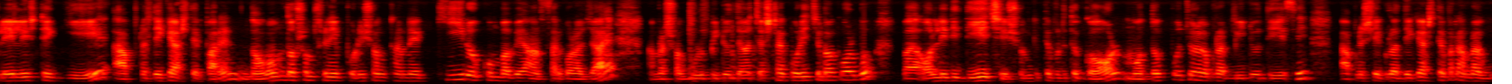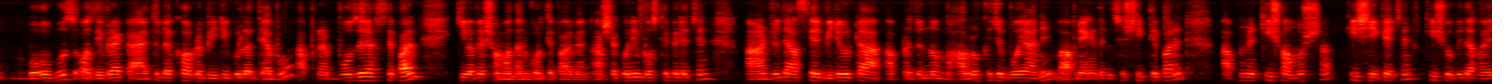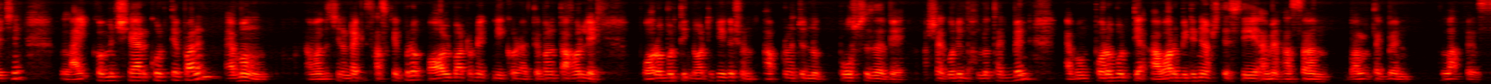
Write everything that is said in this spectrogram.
প্লে লিস্টে গিয়ে আপনি দেখে আসতে পারেন, নবম, দশম শ্রেণির পরিসংখ্যানের কি রকম ভাবে আনসার করা যায়। আমরা সবগুলো ভিডিও দেওয়ার চেষ্টা করেছি বা করব, বা অলরেডি দিয়েছি। সংক্ষিপ্ত বলিত গড়, মধ্যক প্রচুর আমরা ভিডিও দিয়েছি। আপনি সেগুলো দেখে আসতে পারেন। আমরা বহুভুজ অজিব্রাক আয়তুল্লেখ আমরা ভিডিওগুলো দেব। আপনারা বুঝে আসতে পারেন কীভাবে সমাধান করতে পারবেন। আশা করি বুঝতে পেরেছেন। আর যদি আজকের ভিডিওটা আপনার জন্য ভালো কিছু বই আনে বা আপনি এখান থেকে কিছু শিখতে পারেন, আপনার কি সমস্যা, কি শিখেছেন, কি সুবিধা হয়েছে লাইক কমেন্ট শেয়ার করতে পারেন এবং আমাদের চ্যানেলটাকে সাবস্ক্রাইব করে অল বাটনে ক্লিক করে রাখতে পারেন। তাহলে পরবর্তী নোটিফিকেশন আপনার জন্য পৌঁছে যাবে। আশা করি ভালো থাকবেন এবং পরবর্তী আবার ভিডিও নিয়ে আসতেছি। আমি হাসান, ভালো থাকবেন। আল্লাহ হাফেজ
